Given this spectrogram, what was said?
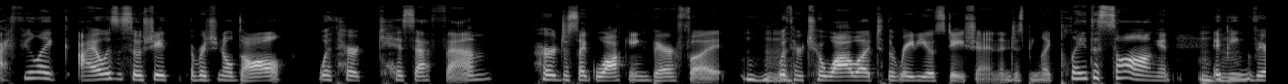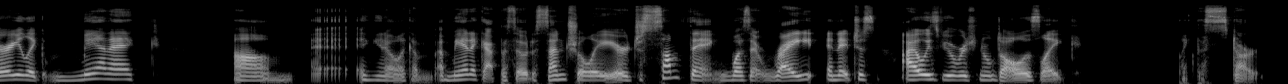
I feel like I always associate Original Doll with her Kiss FM, her just like walking barefoot Mhm. with her chihuahua to the radio station and just being like, play the song and it Mhm. being very like manic, um, and you know, like a, a manic episode essentially, or just something wasn't right. And it just, I always view Original Doll as like, like the start.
